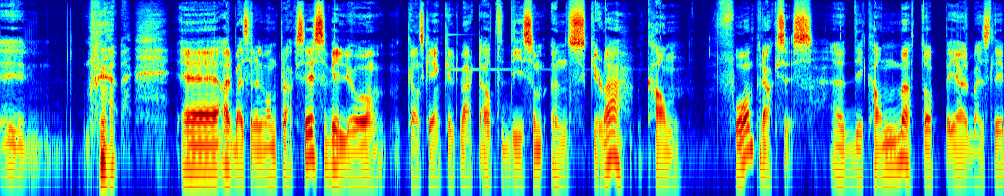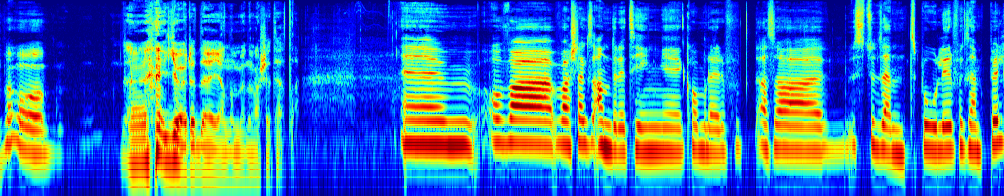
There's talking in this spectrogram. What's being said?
Eh, eh, arbeidsrelevant praksis ville jo ganske enkelt vært at de som ønsker det, kan få praksis. De kan møte opp i arbeidslivet og gjøre det gjennom universitetet. Em, og hva, hva slags andre ting kommer dere for, Altså studentboliger, eksempel.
